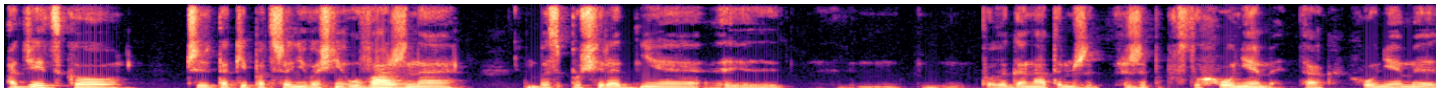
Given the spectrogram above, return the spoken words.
a dziecko, czy takie patrzenie właśnie uważne, bezpośrednie, yy, polega na tym, że, że po prostu chłoniemy, tak? Chłoniemy,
